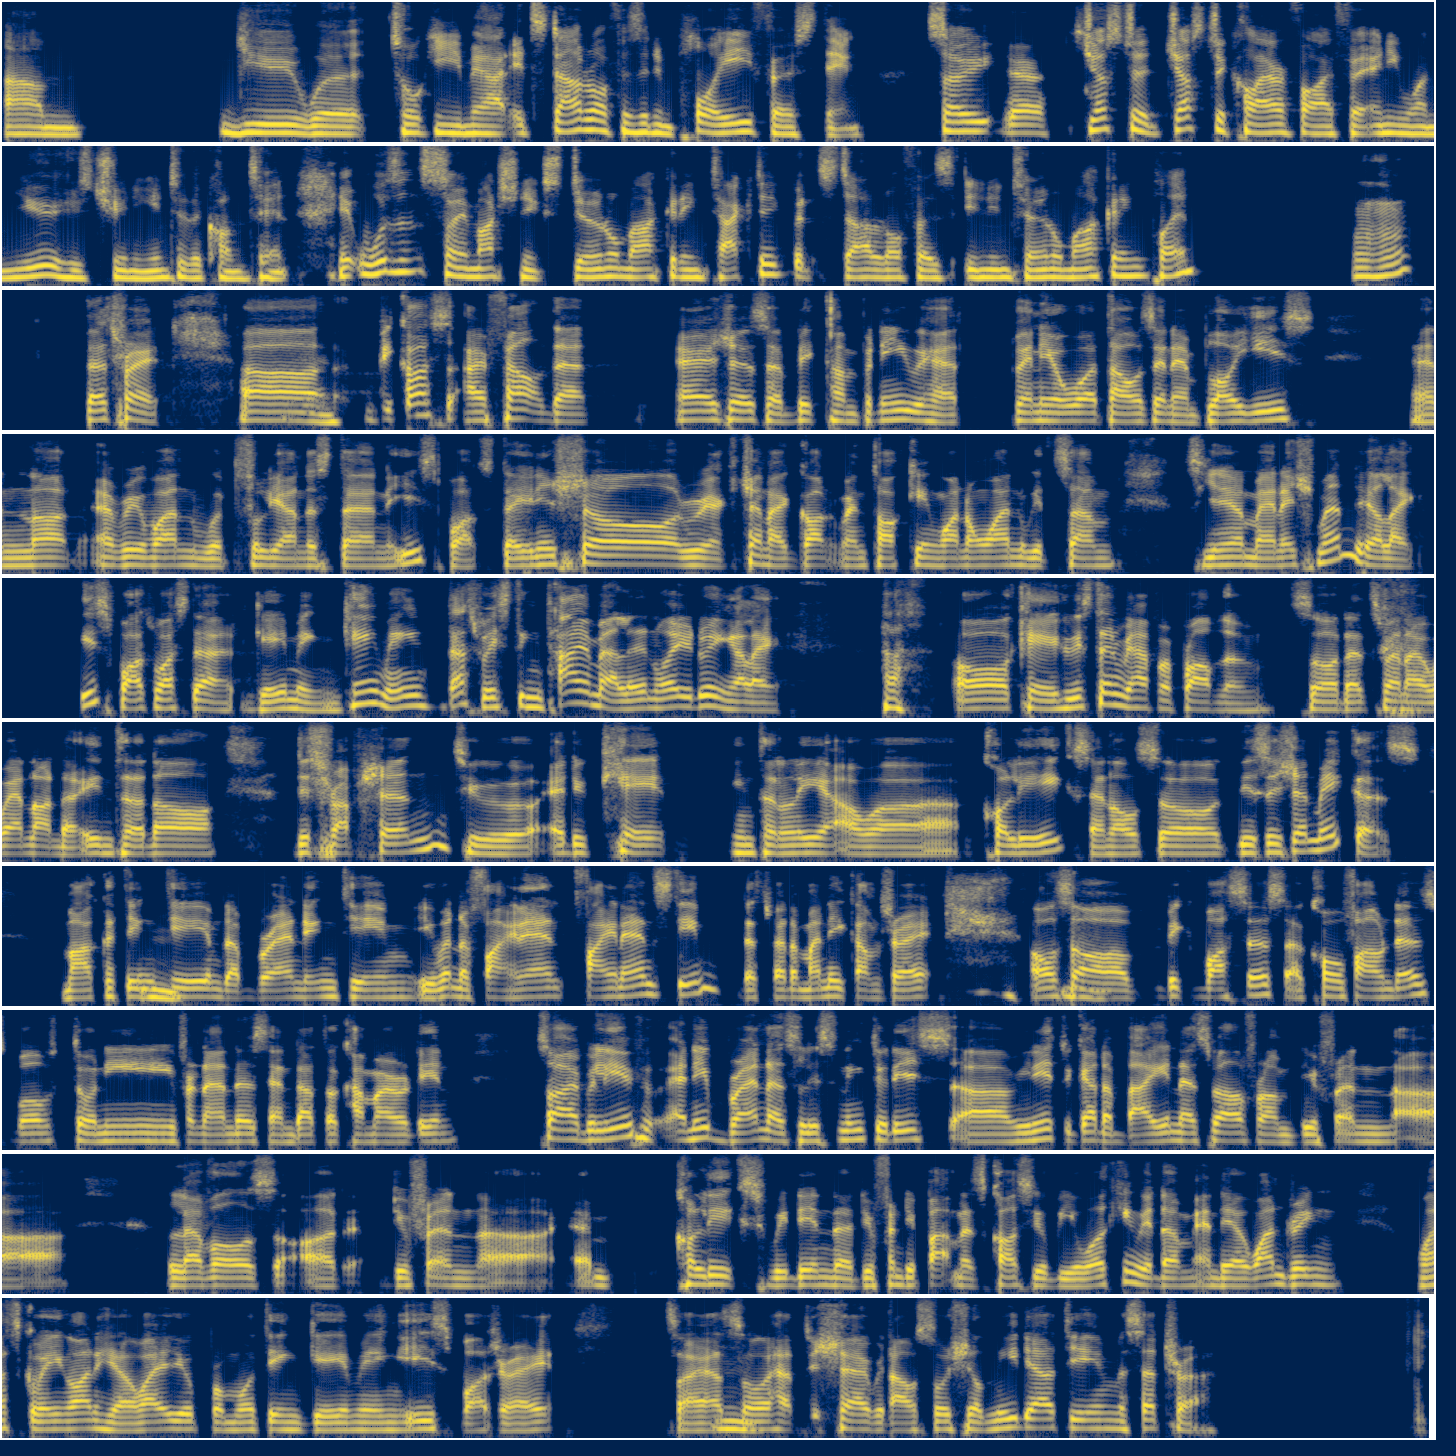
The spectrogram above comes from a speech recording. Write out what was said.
Um, you were talking about it started off as an employee first thing. So yeah. just to just to clarify for anyone new who's tuning into the content, it wasn't so much an external marketing tactic, but it started off as an internal marketing plan. Mm-hmm. That's right. Uh, yeah. Because I felt that AirAsia is a big company. We had 20 over 1,000 employees, and not everyone would fully understand esports. The initial reaction I got when talking one on one with some senior management, they're like, esports, what's that? Gaming. Gaming? That's wasting time, Alan. What are you doing? I'm like, okay, Houston, we have a problem. So that's when I went on the internal disruption to educate internally our colleagues and also decision makers marketing mm. team, the branding team, even the finance finance team. That's where the money comes, right? Also, mm. big bosses, uh, co-founders, both Tony Fernandes and Dato Kamarudin. So I believe any brand that's listening to this, uh, you need to get a buy-in as well from different uh, levels or different uh, colleagues within the different departments because you'll be working with them and they're wondering what's going on here. Why are you promoting gaming, esports, right? So I also mm. had to share with our social media team, etc.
